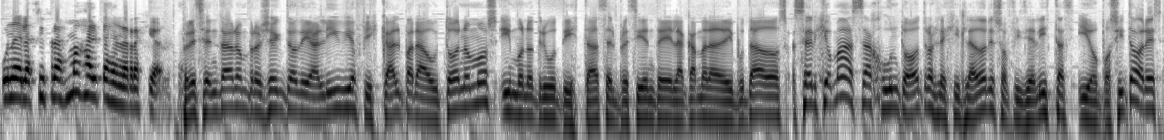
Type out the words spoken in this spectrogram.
una de las cifras más altas en la región. Presentaron proyecto de alivio fiscal para autónomos y monotributistas. El presidente de la Cámara de Diputados, Sergio Massa, junto a otros legisladores oficialistas y opositores,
